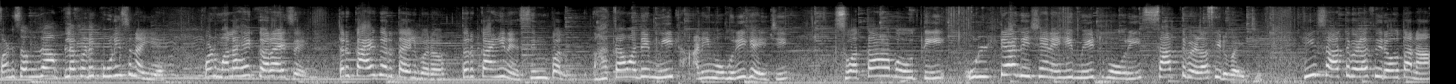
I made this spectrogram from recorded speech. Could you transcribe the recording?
पण समजा आपल्याकडे कोणीच नाही आहे पण मला हे करायचं आहे तर काय करता येईल बरं? तर काही नाही. सिंपल हातामध्ये मीठ आणि मोहरी घ्यायची. स्वतःभोवती उलट्या दिशेने ही मीठ मोहरी सात वेळा फिरवायची. ही सात वेळा फिरवताना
